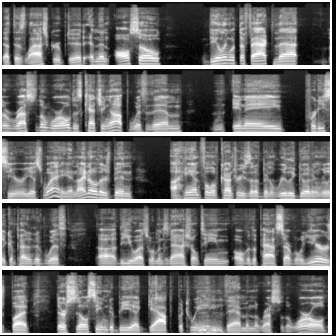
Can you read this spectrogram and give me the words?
that this last group did. And then also dealing with the fact that the rest of the world is catching up with them in a pretty serious way. And I know there's been a handful of countries that have been really good and really competitive with uh, the U.S. women's national team over the past several years, but there still seemed to be a gap between mm-hmm. them and the rest of the world.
